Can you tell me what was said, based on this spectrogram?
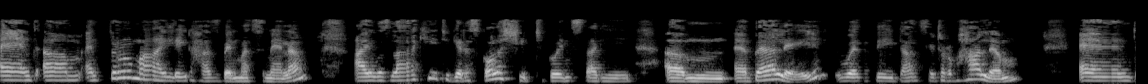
And, um, and through my late husband, Matsemela, I was lucky to get a scholarship to go and study, um, ballet with the Dance Theatre of Harlem. And,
